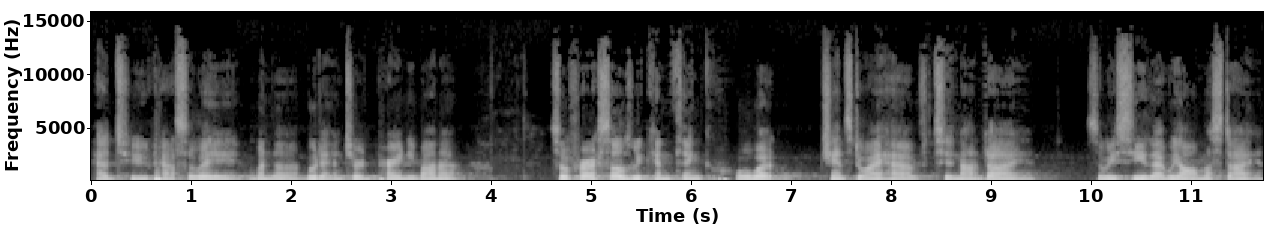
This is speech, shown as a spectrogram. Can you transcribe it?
had to pass away when the Buddha entered parinibbana. So, for ourselves, we can think, well, what chance do I have to not die? So we see that we all must die.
